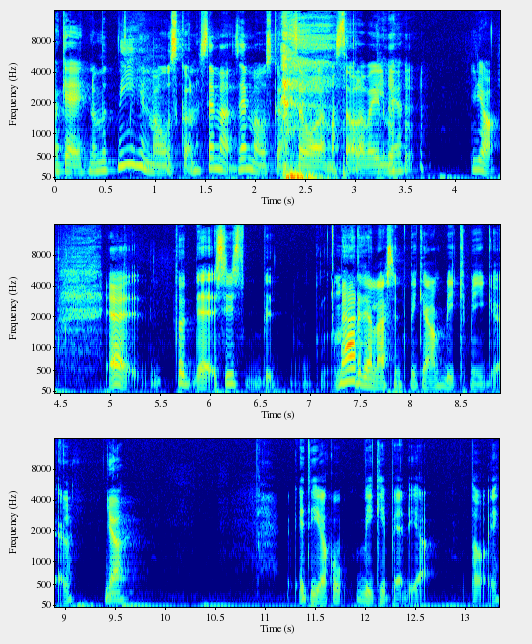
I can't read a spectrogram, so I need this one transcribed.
Okei, okay, no mutta niihin mä uskon. Sen mä, sen mä uskon, että se on olemassa oleva ilmiö. Joo. Eh, to, eh, siis määritellään nyt, mikä on Pick Me Girl. Joo. Eti joku Wikipedia toi.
